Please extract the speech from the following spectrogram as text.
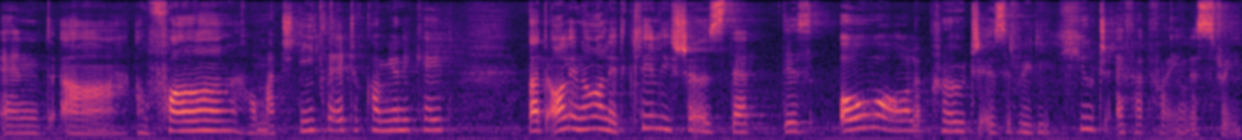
and uh, how far, how much detail to communicate. But all in all, it clearly shows that this overall approach is a really huge effort for industry.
